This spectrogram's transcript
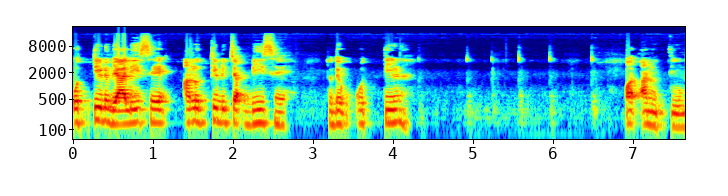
उत्तीर्ण बयालीस है, अनुत्तीर्ण बीस है। तो देखो, उत्तीर्ण और अनुत्तीर्ण।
